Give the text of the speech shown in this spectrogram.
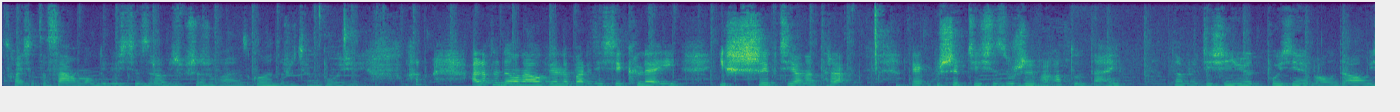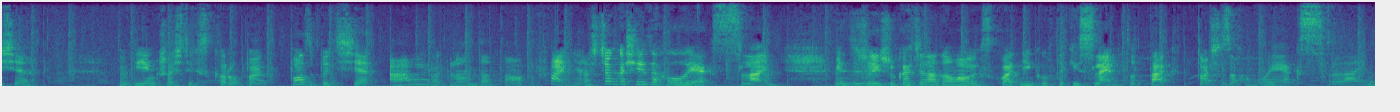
Słuchajcie, to samo moglibyście zrobić przeżywając gumę do w buzi. ale wtedy ona o wiele bardziej się klei i szybciej ona tra... tak jakby szybciej się zużywa. A tutaj... Dobra, 10 minut później chyba udało mi się większość tych skorupek pozbyć się, ale wygląda to fajnie. Rozciąga się i zachowuje jak slime, więc jeżeli szukacie na domowych składników taki slime, to tak, to się zachowuje jak slime.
